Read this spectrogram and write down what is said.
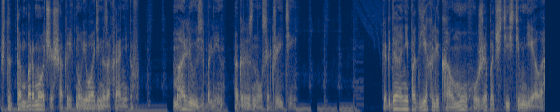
«Что ты там бормочешь?» — окрикнул его один из охранников. «Молюсь, блин», — огрызнулся Джей Ти. Когда они подъехали к холму, уже почти стемнело,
